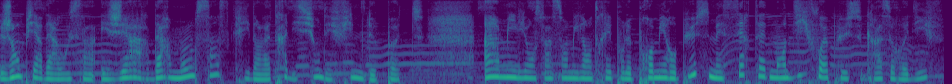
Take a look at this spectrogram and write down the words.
Jean-Pierre Daroussin et Gérard Darmon s'inscrit dans la tradition des films de potes. 1 500 000 entrées pour le premier opus, mais certainement 10 fois plus grâce au rediff.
